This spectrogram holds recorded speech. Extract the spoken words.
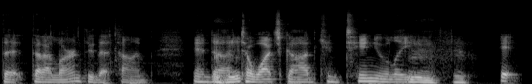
that that I learned through that time, and uh, to watch God continually it,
